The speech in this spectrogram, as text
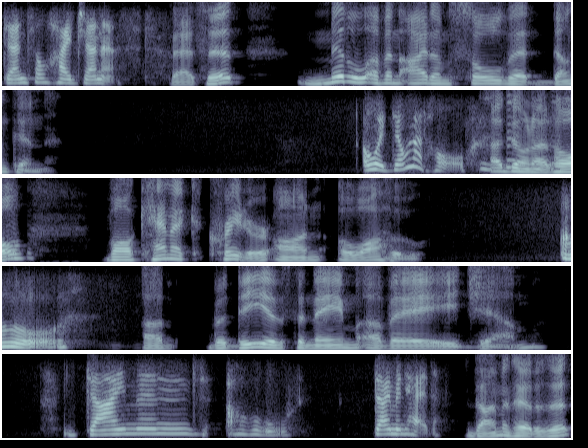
Dental hygienist. That's it. Middle of an item sold at Dunkin'. Oh, a donut hole. A donut hole. Volcanic crater on Oahu. Oh. Uh, the D is the name of a gem. Diamond. Oh, Diamond Head. Diamond Head is it.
